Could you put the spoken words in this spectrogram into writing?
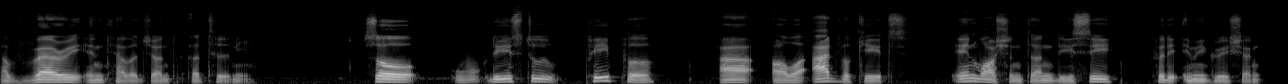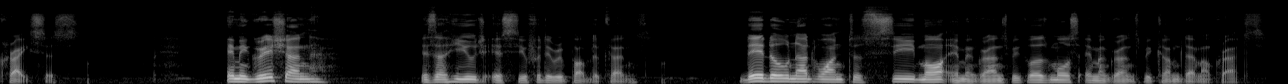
a very intelligent attorney. So w- these two people are our advocates in Washington, D.C. for the immigration crisis. Immigration is a huge issue for the Republicans. They do not want to see more immigrants because most immigrants become Democrats.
